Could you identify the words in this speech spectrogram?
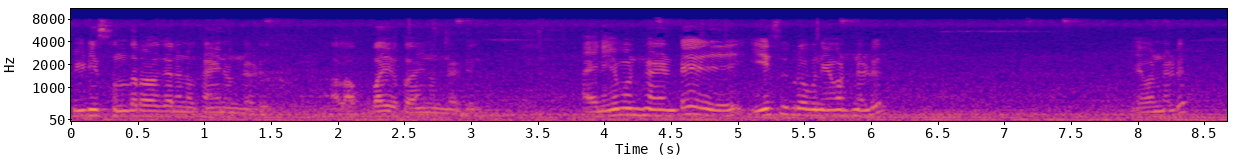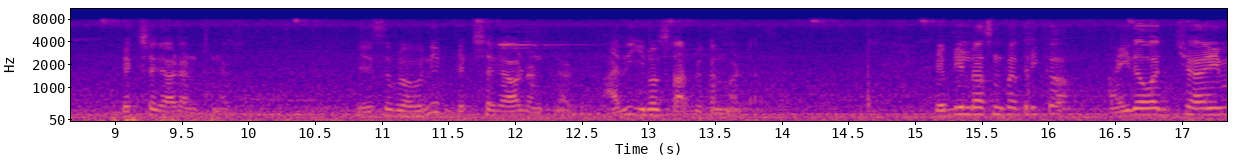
పిడి సుందరరావు గారు అని ఒక ఆయన ఉన్నాడు. వాళ్ళ అబ్బాయి ఒక ఆయన ఉన్నాడు. ఆయన ఏమంటున్నాడంటే యేసు ప్రభుని ఏమంటున్నాడు? ఏమన్నాడు? భిక్షగాడు అంటున్నాడు. యేసు ప్రభుని భిక్షగాడు అంటున్నాడు. అది ఈరోజు టాపిక్ అనమాట ఎబ్రిల్ రాసిన పత్రిక ఐదవ అధ్యాయం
